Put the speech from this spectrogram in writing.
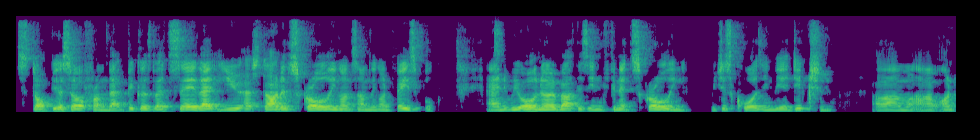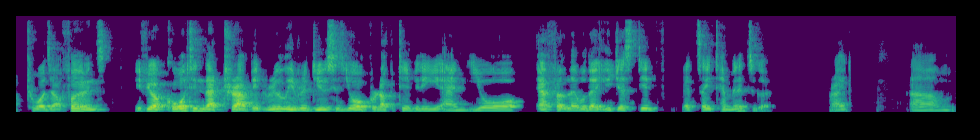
stop yourself from that because let's say that you have started scrolling on something on facebook and we all know about this infinite scrolling which is causing the addiction um, uh, on towards our phones if you are caught in that trap it really reduces your productivity and your effort level that you just did let's say 10 minutes ago right um,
